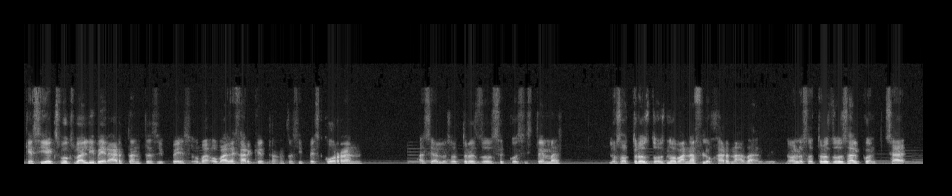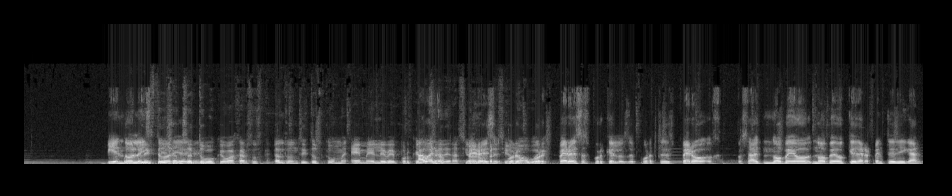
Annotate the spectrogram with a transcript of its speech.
que si Xbox va a liberar tantas IPs o va, o va a dejar que tantas IPs corran hacia los otros dos ecosistemas, los otros dos no van a aflojar nada, güey, ¿no? Los otros dos al con- o sea, viendo Pues la historia. se güey. tuvo que bajar sus calzoncitos como MLB porque Ah, la bueno, federación pero, lo eso, presionó, por- güey. por- pero eso es porque los deportes, pero, o sea, no veo, no veo que de repente digan,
